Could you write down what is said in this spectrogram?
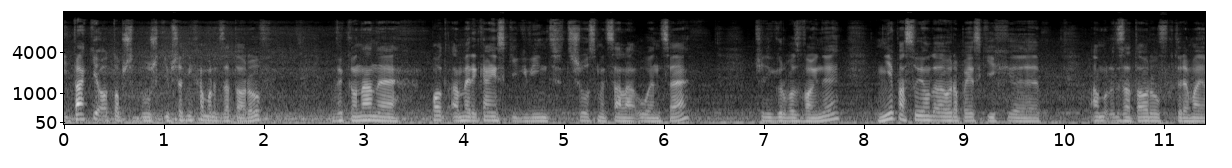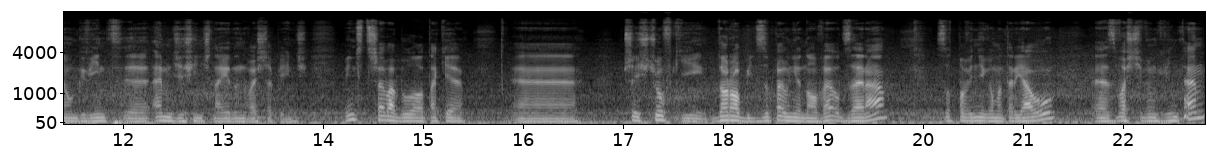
I takie oto przedłużki przednich amortyzatorów, wykonane pod amerykański gwint 3,8 cala UNC, czyli grubo z wojny, nie pasują do europejskich e, amortyzatorów, które mają gwint e, M10 na 1,25. Więc trzeba było takie e, przejściówki dorobić zupełnie nowe od zera, z odpowiedniego materiału, e, z właściwym gwintem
